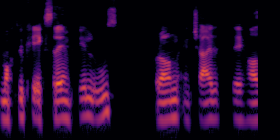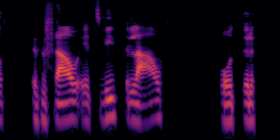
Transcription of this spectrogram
macht wirklich extrem viel aus. Vor allem entscheidet der halt, ob eine Frau jetzt weiterläuft oder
